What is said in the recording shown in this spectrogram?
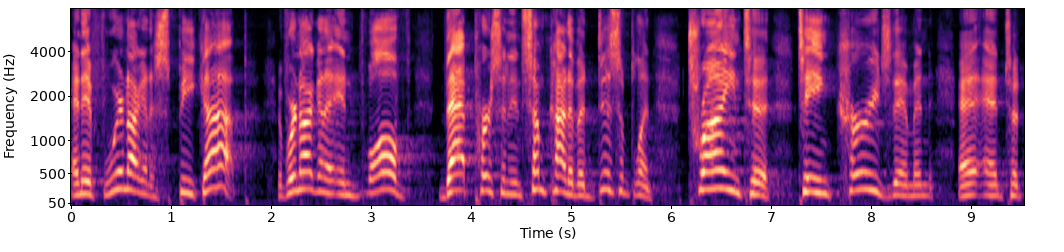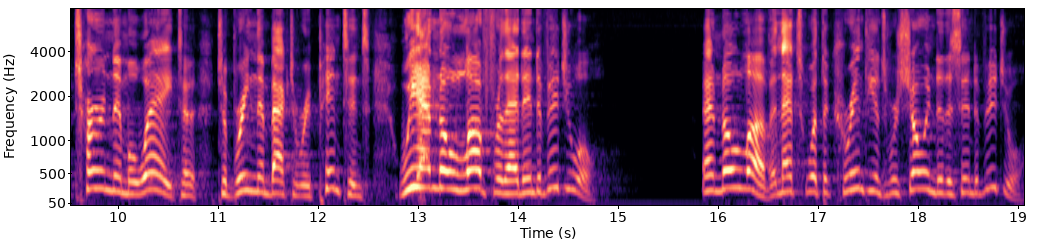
And if we're not going to speak up, if we're not going to involve that person in some kind of a discipline, trying to, to encourage them and, and, and to turn them away, to, to bring them back to repentance, we have no love for that individual. And no love. And that's what the Corinthians were showing to this individual.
